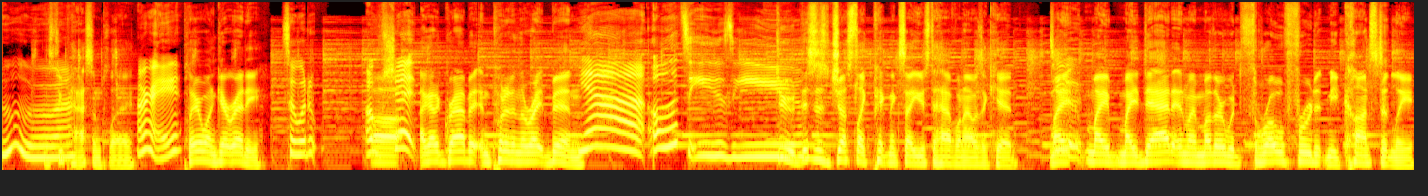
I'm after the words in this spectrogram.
Ooh. Let's do pass and play. All right. Player one, get ready. So what? Oh Uh, shit. I gotta grab it and put it in the right bin. yeah. Oh, that's easy. Dude, this is just like picnics I used to have when I was a kid. My Dude. my my dad and my mother would throw fruit at me constantly,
